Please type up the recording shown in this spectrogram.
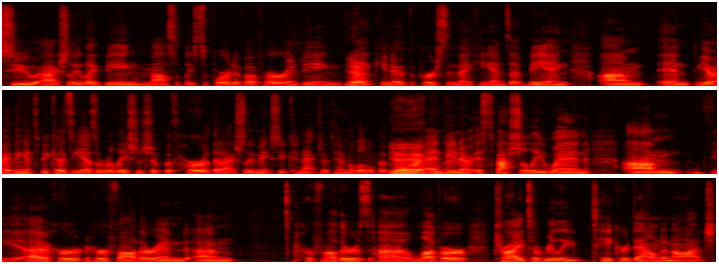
to actually like being massively supportive of her and being Yeah. like, you know, the person that he ends up being. Um, and, you know, I think it's because he has a relationship with her that actually makes you connect with him a little bit Yeah, more. yeah, and, you know, especially when um, the, uh, her, her father and, um, her father's uh, lover tried to really take her down a notch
